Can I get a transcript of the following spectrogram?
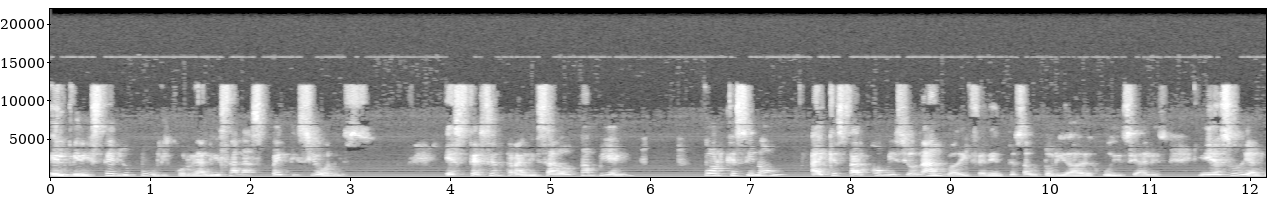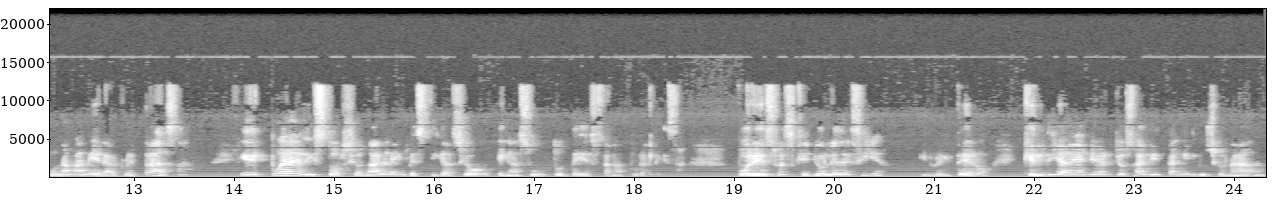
el Ministerio Público realiza las peticiones, esté centralizado también, porque si no, hay que estar comisionando a diferentes autoridades judiciales y eso de alguna manera retrasa y puede distorsionar la investigación en asuntos de esta naturaleza. Por eso es que yo le decía, y reitero, que el día de ayer yo salí tan ilusionada.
